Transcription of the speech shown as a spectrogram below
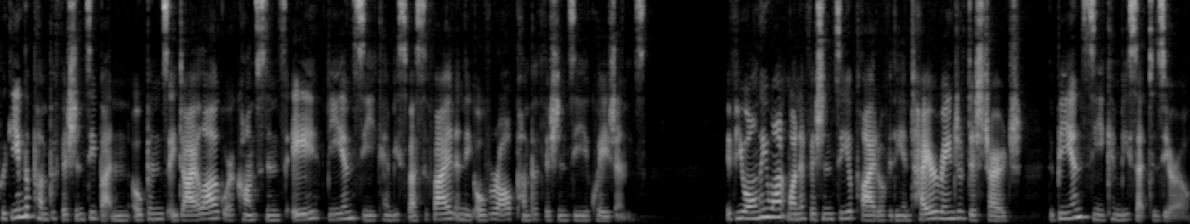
Clicking the pump efficiency button opens a dialog where constants A, B, and C can be specified in the overall pump efficiency equations. If you only want one efficiency applied over the entire range of discharge, the B and C can be set to zero.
